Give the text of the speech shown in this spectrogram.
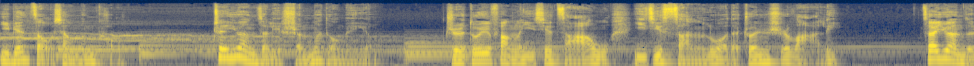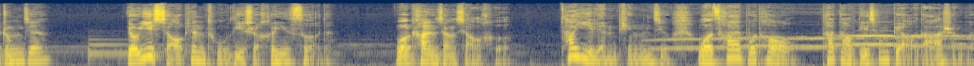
一边走向门口。这院子里什么都没有，只堆放了一些杂物以及散落的砖石瓦砾。在院子中间，有一小片土地是黑色的。我看向小河，他一脸平静，我猜不透他到底想表达什么。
